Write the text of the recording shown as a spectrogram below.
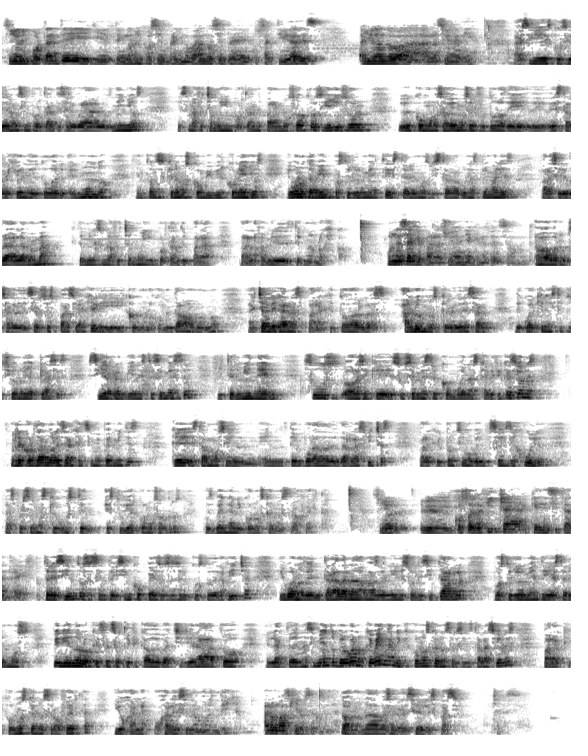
Señor, importante que el tecnológico siempre innovando, siempre sus actividades ayudando a la ciudadanía. Así es, consideramos importante celebrar a los niños. Es una fecha muy importante para nosotros y ellos son, eh, como lo sabemos, el futuro de, esta región y de todo el, mundo. Entonces queremos convivir con ellos y bueno, también posteriormente estaremos visitando algunas primarias para celebrar a la mamá, que también es una fecha muy importante para, para la familia del tecnológico. Un mensaje para la ciudadanía que nos ve en este momento. Ah, bueno, pues agradecer su espacio, Ángel, y, como lo comentábamos, ¿no? A echarle ganas para que todos los alumnos que regresan de cualquier institución hoy a clases cierren bien este semestre y terminen sus, ahora sí que su semestre con buenas calificaciones. Recordándoles, Ángel, si me permites, que estamos en, en temporada de dar las fichas para que el próximo 26 de julio las personas que gusten estudiar con nosotros pues vengan y conozcan nuestra oferta. Señor, el costo de la ficha, ¿qué necesitan traer? 365 pesos es el costo de la ficha y bueno, de entrada nada más venir y solicitarla. Posteriormente ya estaremos pidiendo lo que es el certificado de bachillerato, el acta de nacimiento, pero bueno, que vengan y que conozcan nuestras instalaciones para que conozcan nuestra oferta y ojalá, ojalá se enamoren de ella. ¿Algo más quiero comentar? No, no, nada más agradecer el espacio. Muchas gracias.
